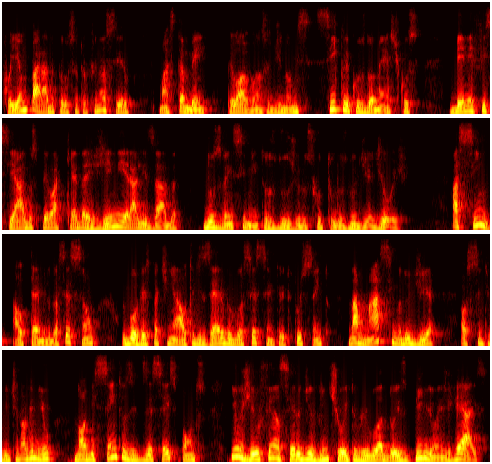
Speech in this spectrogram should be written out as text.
foi amparado pelo setor financeiro, mas também pelo avanço de nomes cíclicos domésticos beneficiados pela queda generalizada dos vencimentos dos juros futuros no dia de hoje. Assim, ao término da sessão, o Ibovespa tinha alta de 0,68% na máxima do dia, aos 129.916 pontos, e um giro financeiro de 28,2 bilhões de reais.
